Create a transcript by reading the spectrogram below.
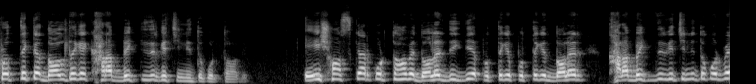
প্রত্যেকটা দল থেকে খারাপ ব্যক্তিদেরকে চিহ্নিত করতে হবে। এই সংস্কার করতে হবে দলের দিক দিয়ে, প্রত্যেকে প্রত্যেকের দলের খারাপ ব্যক্তিদেরকে চিহ্নিত করবে।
